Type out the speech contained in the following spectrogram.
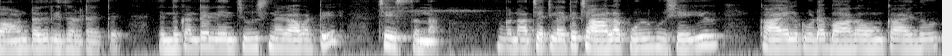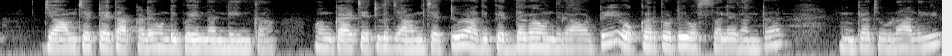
బాగుంటుంది రిజల్ట్ అయితే. ఎందుకంటే నేను చూసిన కాబట్టి చేస్తున్నా. ఇంకా నా చెట్లు అయితే చాలా పూలు పూసాయి. కాయలు కూడా బాగా వంకాయలు జామ చెట్టు అయితే అక్కడే ఉండిపోయిందండి ఇంకా. వంకాయ చెట్లు జామ చెట్టు అది పెద్దగా ఉంది కాబట్టి ఒక్కరితోటి వస్తలేదంట. ఇంకా చూడాలి.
